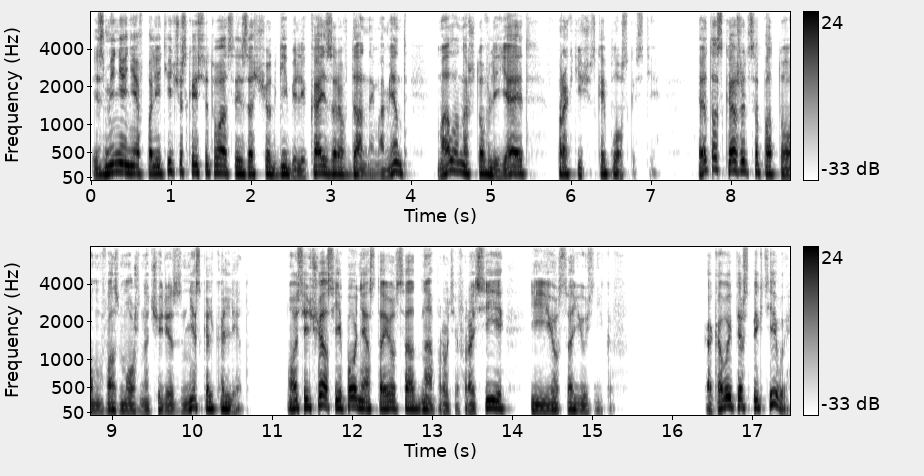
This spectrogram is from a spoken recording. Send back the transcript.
Изменение в политической ситуации за счет гибели Кайзера в данный момент мало на что влияет в практической плоскости. Это скажется потом, возможно, через несколько лет. Но сейчас Япония остается одна против России и ее союзников. Каковы перспективы?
